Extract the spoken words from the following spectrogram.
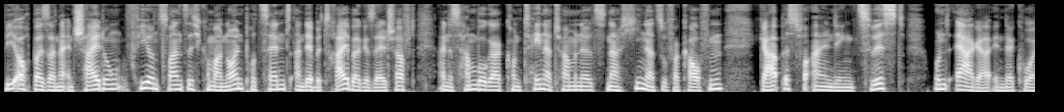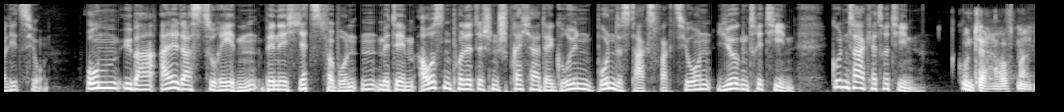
wie auch bei seiner Entscheidung, 24,9 Prozent an der Betreibergesellschaft eines Hamburger Containerterminals nach China zu verkaufen, gab es vor allen Dingen Zwist und Ärger in der Koalition. Um über all das zu reden, bin ich jetzt verbunden mit dem außenpolitischen Sprecher der Grünen Bundestagsfraktion, Jürgen Trittin. Guten Tag, Herr Trittin. Guten Tag, Herr Hoffmann.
